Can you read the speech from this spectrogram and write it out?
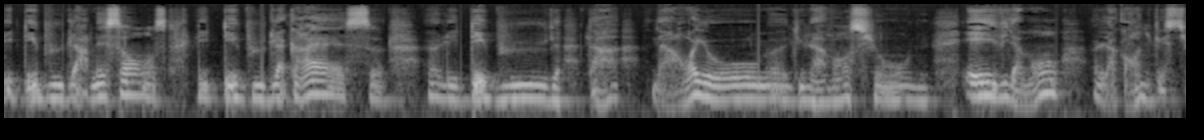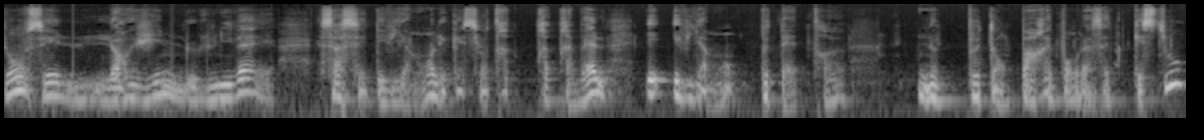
les débuts de la Renaissance, les débuts de la Grèce, euh, les débuts d'un royaume, d'une invention. Et évidemment, la grande question, c'est l'origine de l'univers. Ça, c'est évidemment des questions très, très, très belles. Et évidemment, peut-être, ne peut-on pas répondre à cette question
